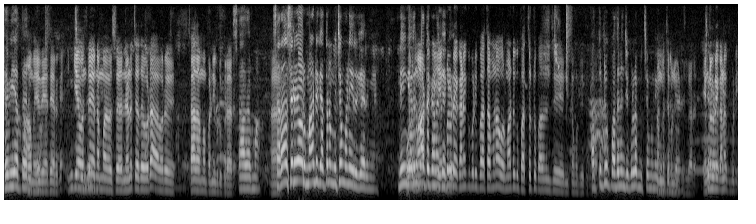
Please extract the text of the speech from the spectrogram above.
ஹெவியா தான் ஆமா இருக்கு ஹெவியாகத்தே இருக்கும். இங்கே வந்து நம்ம நினைச்சதை விட அவர் சாதாரணமாக பண்ணி கொடுக்குறாரு. சாதாரணமா ஆ. சராசரியா ஒரு மாட்டுக்கு எத்தனை மிச்சம் பண்ணி இருக்காருங்க நீங்க எதிர்பார்த்த கணக்கு எங்களுடைய கணக்குப்படி பார்த்தோம்னா ஒரு மாட்டுக்கு பத்து டு பதினஞ்சு மிச்சம் கொடுத்துருக்காரு பத்து டு பதினஞ்சுக்குள்ள மிச்சம் பண்ணி மிச்சம் பண்ணி. கொடுத்துருக்காரு எங்களுடைய கணக்குப்படி.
